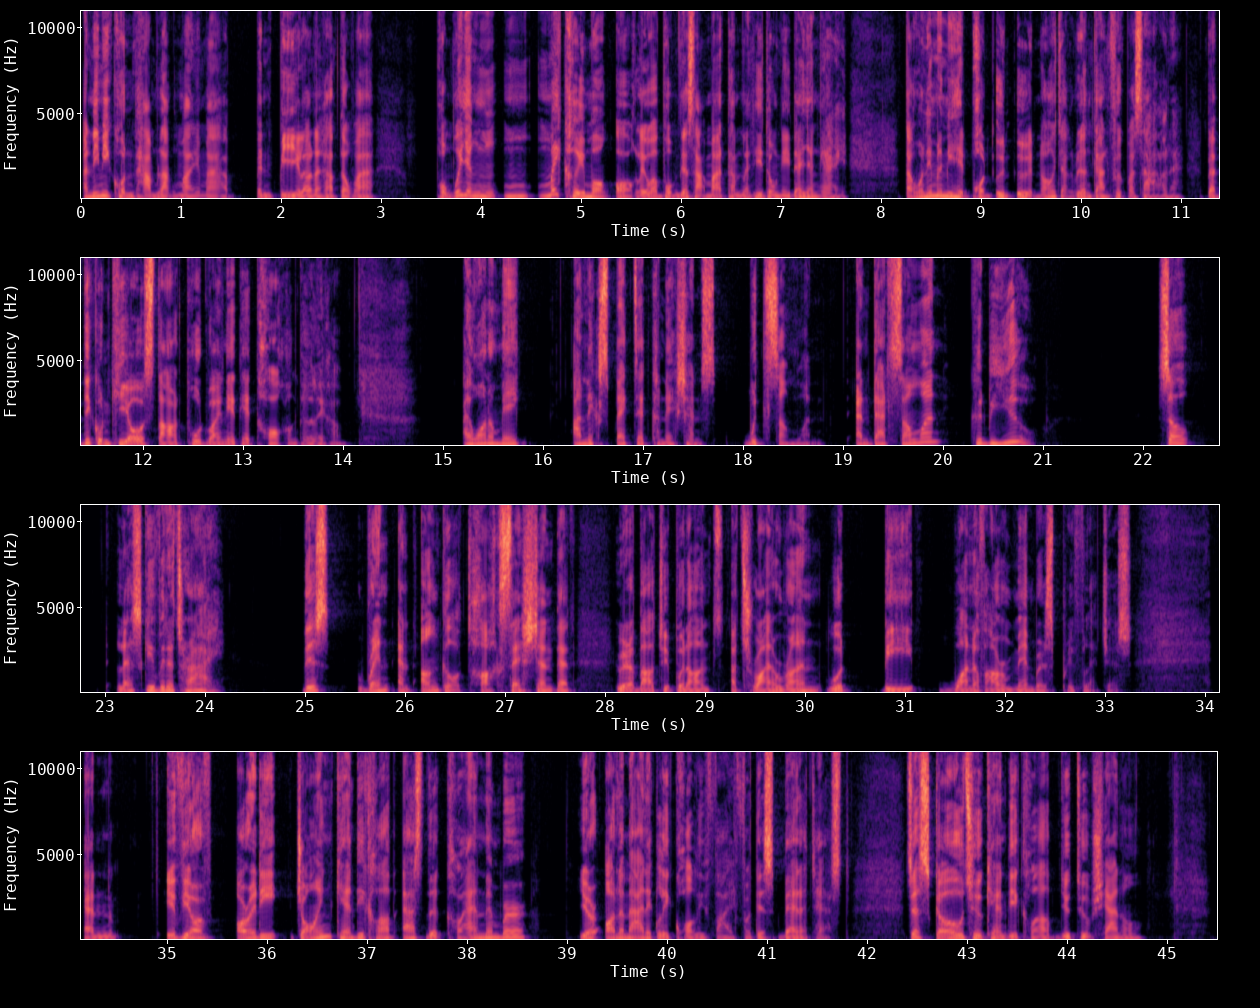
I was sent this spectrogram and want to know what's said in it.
อันนี้มีคนถามหลังไมค์มาเป็นปีแล้วนะครับ แต่ว่าผมก็ยังไม่เคยมองออกเลยว่าผมจะสามารถทำหน้าที่ตรงนี้ได้ยังไง แต่วันนี้มันมีเหตุผลอื่น ๆ นอกจากเรื่องการฝึกภาษาแล้วนะ แบบที่คุณคีโอสตาร์พูดไว้ใน TED Talk ของเธอเลยครับ I want to make unexpected connections with someone and that someone could be you so let's give it a try this rent and uncle talk session that we're about to put on a trial run would be one of our members' privileges. And if you've already joined Candy Club as the clan member, you're automatically qualified for this beta test. Just go to Candy Club YouTube channel,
